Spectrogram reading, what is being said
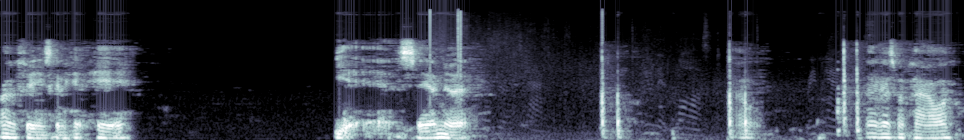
I have a feeling it's going to hit here. Yeah, see, I knew it. Oh, there goes my power.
